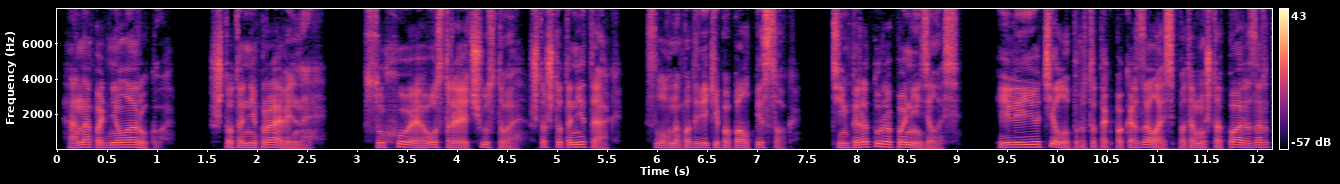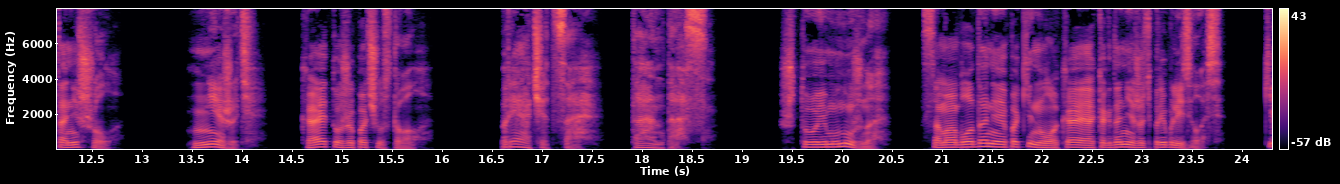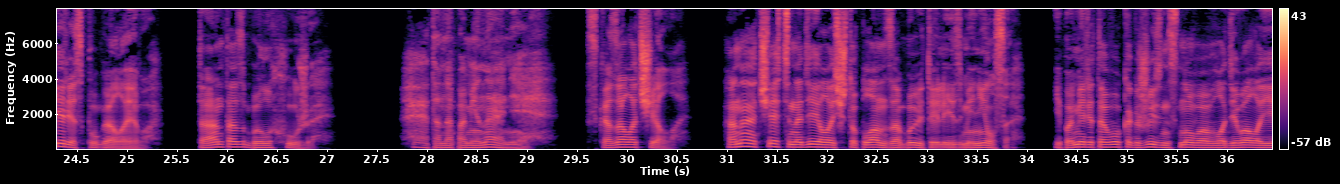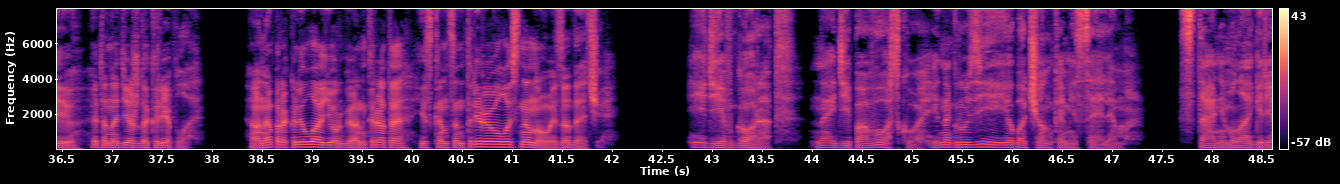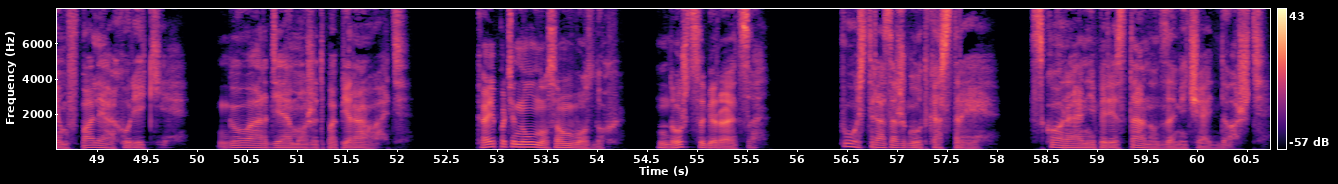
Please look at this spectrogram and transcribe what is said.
Она подняла руку. Что-то неправильное. Сухое, острое чувство, что что-то не так, словно под веки попал песок. Температура понизилась. Или ее телу просто так показалось, потому что пар изо рта не шел. Нежить. Кай тоже почувствовал. Прячется. Тантас. Что ему нужно? Самообладание покинуло Кая, когда нежить приблизилась. Керес пугала его. Тантас был хуже. «Это напоминание», — сказала Челла. Она отчасти надеялась, что план забыт или изменился. И по мере того, как жизнь снова овладевала ею, эта надежда крепла. Она прокляла Йорга Анкрата и сконцентрировалась на новой задаче. «Иди в город, найди повозку и нагрузи ее бочонками с элем. Станем лагерем в полях у реки. Гвардия может попировать». Кай потянул носом в воздух. Дождь собирается. «Пусть разожгут костры. Скоро они перестанут замечать дождь».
